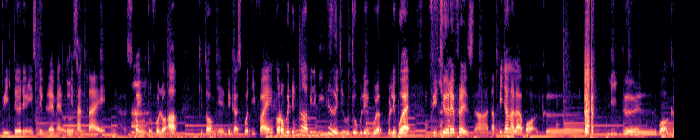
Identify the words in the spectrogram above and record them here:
Twitter dengan Instagram at okay santai supaya ha. untuk follow up kita punya dekat Spotify korang boleh dengar bila-bila je untuk boleh buat boleh buat future reference. Ha, tapi janganlah bawa ke legal bawa ke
